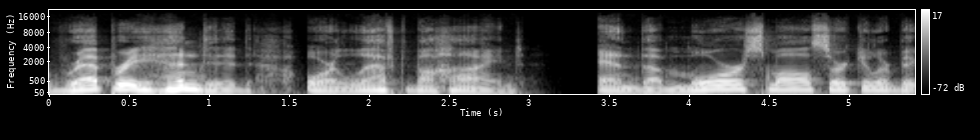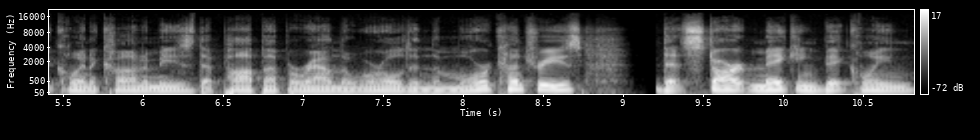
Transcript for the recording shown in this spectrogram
reprehended or left behind. And the more small circular Bitcoin economies that pop up around the world, and the more countries that start making Bitcoin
